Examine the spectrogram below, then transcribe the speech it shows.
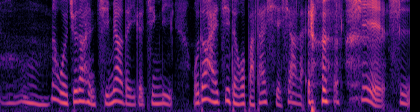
嗯，那我觉得很奇妙的一个经历，我都还记得，我把它写下来了。是是，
